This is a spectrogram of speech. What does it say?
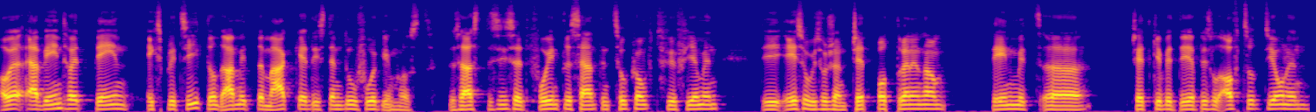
Aber er erwähnt halt den explizit und auch mit der Marke, die es dem du vorgegeben hast. Das heißt, das ist halt voll interessant in Zukunft für Firmen, die eh sowieso schon einen Chatbot drinnen haben, den mit äh, ChatGPT ein bisschen aufzutunen,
